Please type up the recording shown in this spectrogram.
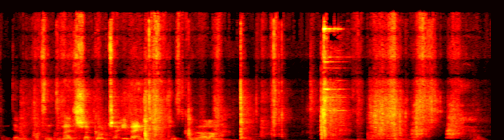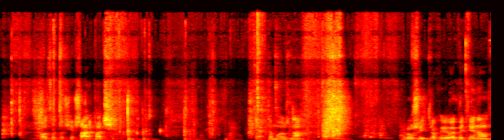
Centymetr po centymetrze, kurczę, i będzie wszystko wywalone. Po co to się szarpać? Jak to można ruszyć trochę łepetyną?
